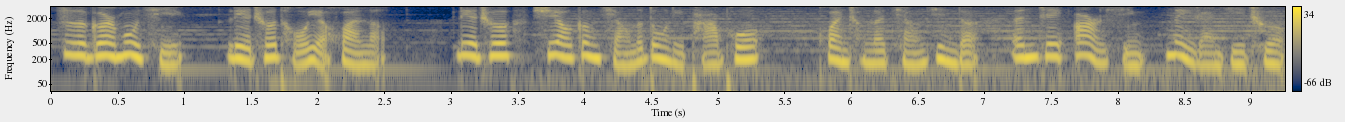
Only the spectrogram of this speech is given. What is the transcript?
自格尔木起，列车头也换了，列车需要更强的动力爬坡，换成了强劲的 NJ 二型内燃机车。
